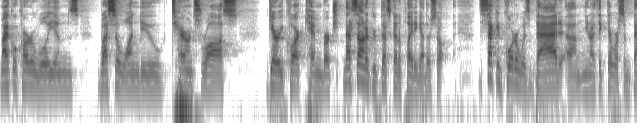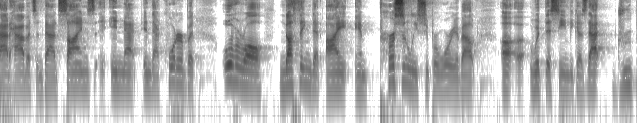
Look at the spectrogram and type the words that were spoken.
Michael Carter Williams, Wes Iwundu, Terrence Ross, Gary Clark, Khem Birch. That's not a group that's going to play together. So the second quarter was bad. Um, you know, I think there were some bad habits and bad signs in that in that quarter, but overall, nothing that I am personally super worried about. Uh, uh, with this team because that group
